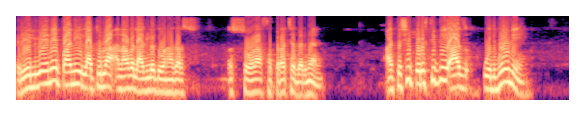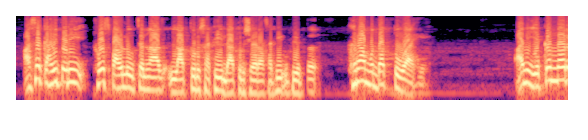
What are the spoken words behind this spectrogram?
रेल्वेने पाणी लातूरला आणावं लागलं दोन हजार सोळा सतराच्या दरम्यान. आणि तशी परिस्थिती आज उद्भवणे असं काहीतरी ठोस पावलं उचलणं आज लातूरसाठी लातूर शहरासाठी उपयुक्त खरा मुद्दा तो आहे. आणि एकंदर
